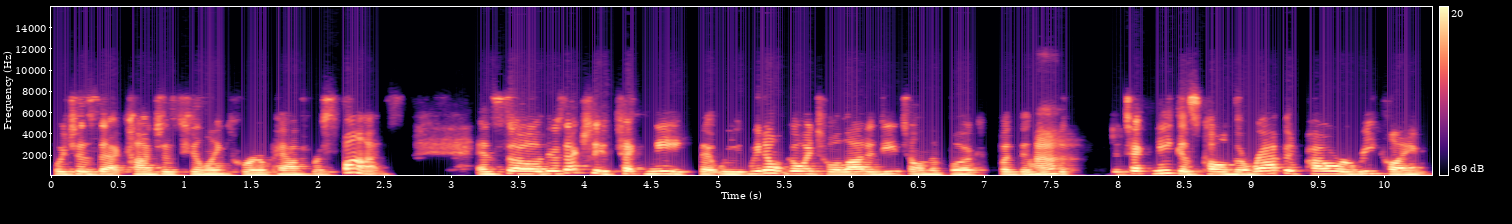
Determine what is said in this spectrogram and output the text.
which is that conscious healing career path response. And so there's actually a technique that we we don't go into a lot of detail in the book, but the, uh-huh. the the technique is called the rapid power reclaim.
